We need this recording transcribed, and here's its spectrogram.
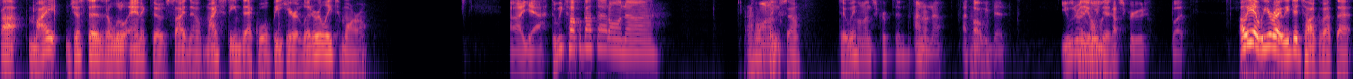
Uh, my just as a little anecdote, side note, my Steam Deck will be here literally tomorrow. Uh, yeah. Did we talk about that on uh I don't On- think so. Did we? on unscripted? I don't know. I thought we did. You literally Maybe almost got screwed, but Oh yeah, well, you're right. We did talk about that.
